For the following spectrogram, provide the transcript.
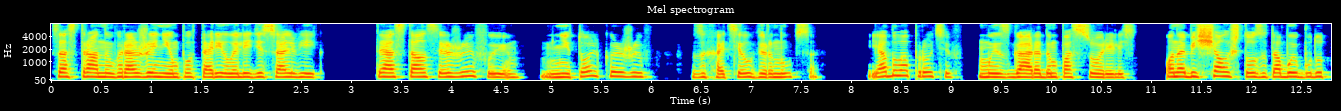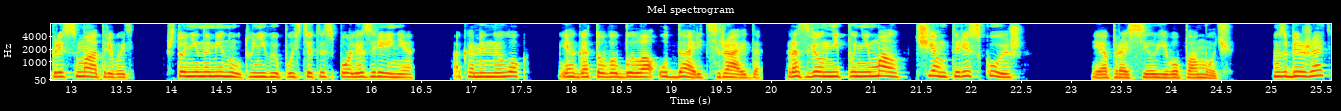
Со странным выражением повторила леди Сальвейк. Ты остался жив и не только жив, захотел вернуться. Я была против. Мы с Гародом поссорились. Он обещал, что за тобой будут присматривать, что ни на минуту не выпустят из поля зрения. А каменный лог я готова была ударить Райда. Разве он не понимал, чем ты рискуешь? Я просил его помочь. Сбежать?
